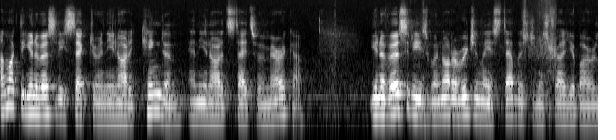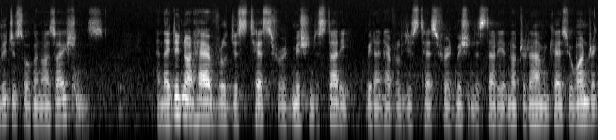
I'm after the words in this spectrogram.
Unlike the university sector in the United Kingdom and the United States of America, universities were not originally established in Australia by religious organisations, and they did not have religious tests for admission to study. We don't have religious tests for admission to study at Notre Dame, in case you're wondering.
